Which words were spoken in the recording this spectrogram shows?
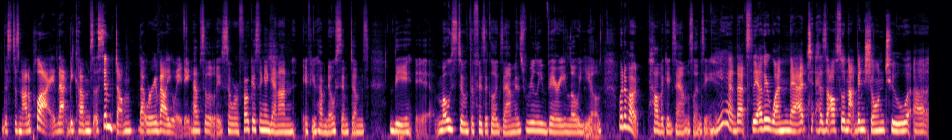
this does not apply. That becomes a symptom that we're evaluating. Absolutely. So we're focusing again on if you have no symptoms. The uh, most of the physical exam is really very low yield. What about pelvic exams, Lindsay? Yeah, that's the other one that has also not been shown to, uh,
